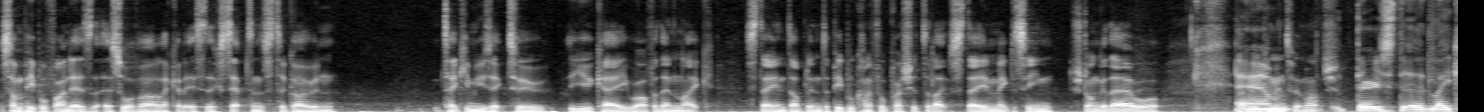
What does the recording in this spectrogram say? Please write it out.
some people find it as a sort of a, like a, it's the acceptance to go and take your music to the UK rather than like stay in Dublin. Do people kind of feel pressured to like stay and make the scene stronger there, or have we come Um, into it much? There's the, like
